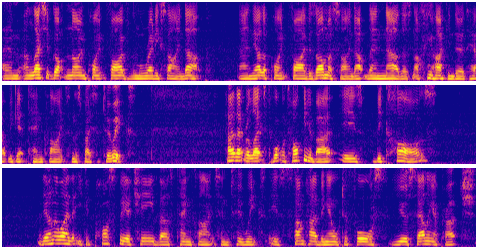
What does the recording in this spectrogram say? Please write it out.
um, unless you've got 9.5 of them already signed up and the other 0.5 is almost signed up, then no, there's nothing I can do to help me get 10 clients in the space of two weeks. How that relates to what we're talking about is because the only way that you could possibly achieve those 10 clients in two weeks is somehow being able to force your selling approach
